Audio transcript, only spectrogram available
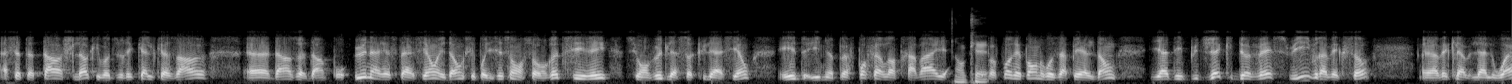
à cette tâche-là qui va durer quelques heures euh, dans, pour une arrestation et donc ces policiers sont, sont retirés si on veut de la circulation et de- ils ne peuvent pas faire leur travail, ils ne peuvent pas répondre aux appels. Donc il y a des budgets qui devaient suivre avec ça. euh, avec la, la loi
